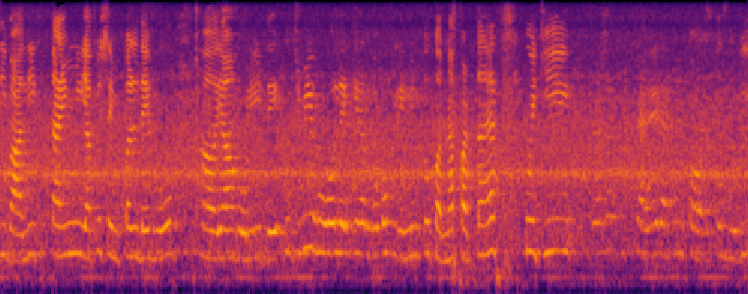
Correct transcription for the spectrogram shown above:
Diwali time या फिर सिंपल डे हो या होली डे कुछ भी हो लेकिन हम लोग को क्लीनिंग तो करना पड़ता है। क्योंकि पहले रहते हैं तो, तो वो भी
